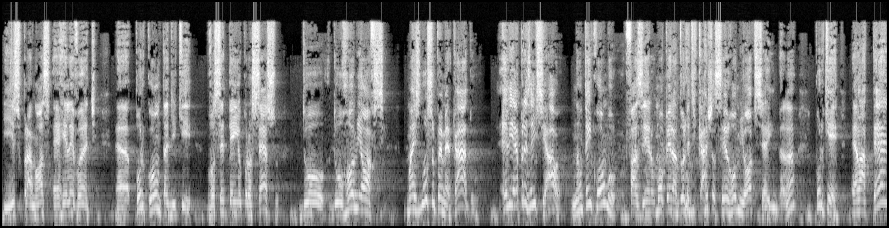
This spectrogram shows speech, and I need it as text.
E isso para nós é relevante. É, por conta de que você tem o processo do, do home office. Mas no supermercado, ele é presencial. Não tem como fazer uma operadora de caixa ser home office ainda, né? Por quê? Ela até,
